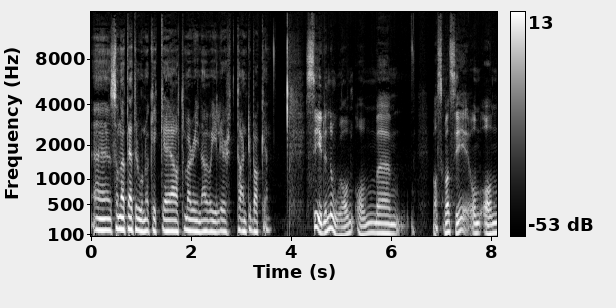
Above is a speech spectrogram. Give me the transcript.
Eh, sånn at jeg tror nok ikke at Marina Wheeler tar den tilbake igjen. Sier det noe om, om eh, Hva skal man si? Om, om,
